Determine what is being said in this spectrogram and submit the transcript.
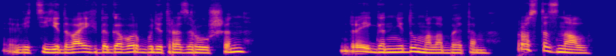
Ведь едва их договор будет разрушен, Дрейган не думал об этом, просто знал,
